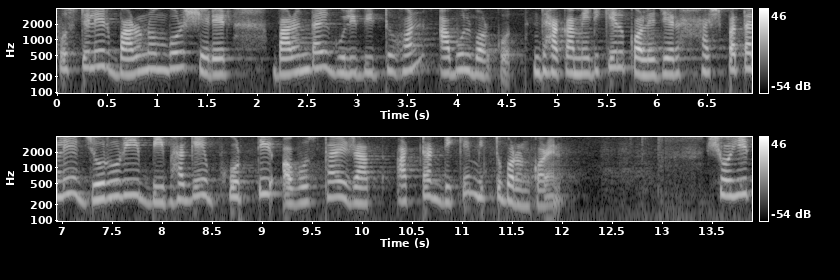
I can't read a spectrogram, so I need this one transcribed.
হোস্টেলের বারো নম্বর শেরের বারান্দায় গুলিবিদ্ধ হন আবুল বরকত। ঢাকা মেডিকেল কলেজের হাসপাতালে জরুরি বিভাগে ভর্তি অবস্থায় রাত আটটার দিকে মৃত্যুবরণ করেন। শহীদ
